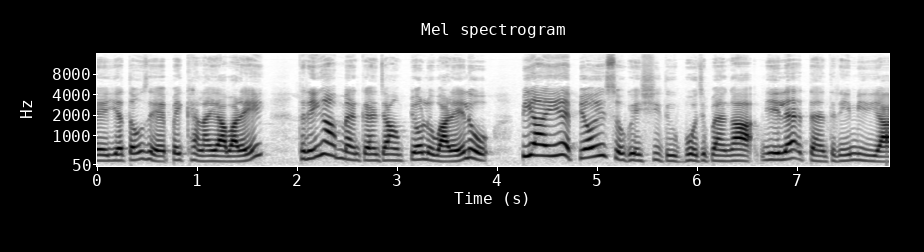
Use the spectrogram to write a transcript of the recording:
လည်းရက်30ပိတ်ခံလိုက်ရပါတယ်။ သတင်းကမှန်ကန်ကြောင်းပြောလိုပါတယ်လို့ PRA ရဲ့ပြောရေးဆိုခွင့်ရှိသူဗိုလ်ဂျပန်ကမြေလက်အတန်သတင်းမီဒီယာ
